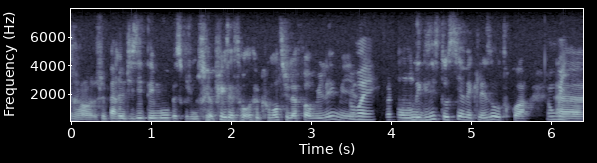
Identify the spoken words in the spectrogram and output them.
alors, je vais pas réutiliser tes mots parce que je me souviens plus exactement de comment tu l'as formulé, mais on existe aussi avec les autres, quoi. Euh,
